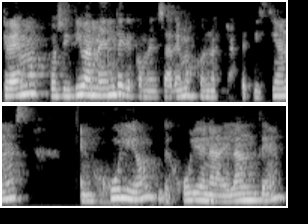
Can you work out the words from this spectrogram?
creemos positivamente que comenzaremos con nuestras peticiones en julio, de julio en adelante.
